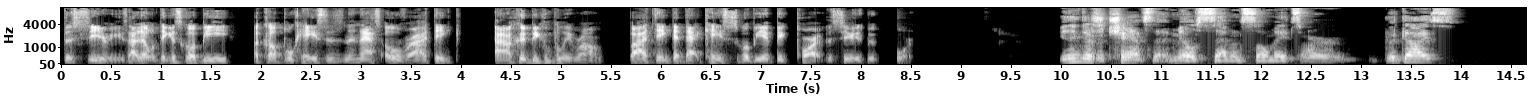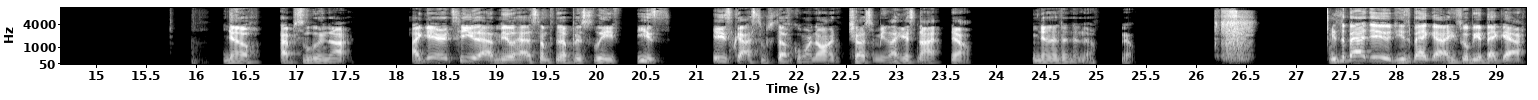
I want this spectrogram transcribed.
the series. I don't think it's going to be a couple cases and then that's over. I think I could be completely wrong, but I think that that case is going to be a big part of the series moving forward. You think there's a chance that Emil's seven soulmates are good guys? No, absolutely not. I guarantee you that Emil has something up his sleeve. He's he's got some stuff going on. Trust me. Like it's not no, no, no, no, no, no, no. He's a bad dude. He's a bad guy. He's gonna be a bad guy,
